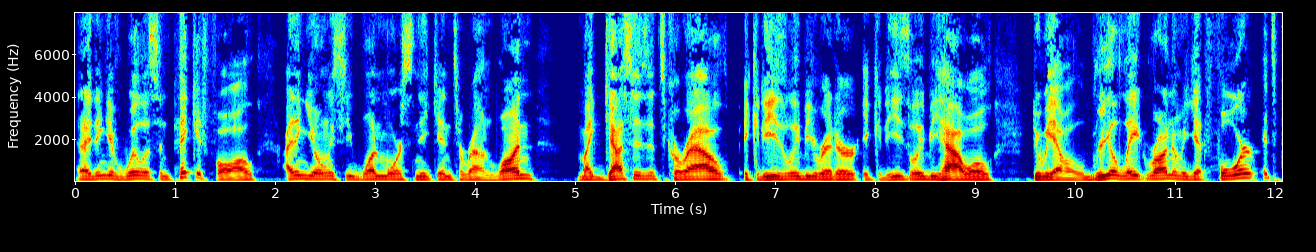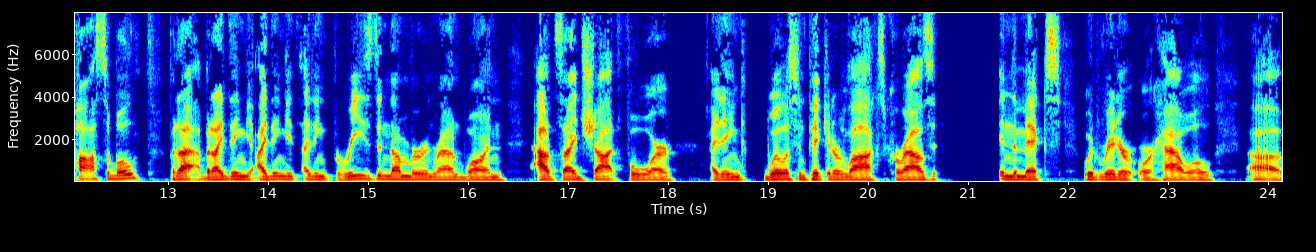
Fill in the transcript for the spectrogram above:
And I think if Willis and Pickett fall, I think you only see one more sneak into round one. My guess is it's Corral. It could easily be Ridder. It could easily be Howell. Do we have a real late run and we get four? It's possible, but I, but I think I think I think three's the number in round one. Outside shot four. I think Willis and Pickett are locks. Corral's in the mix with Ridder or Howell. Uh,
